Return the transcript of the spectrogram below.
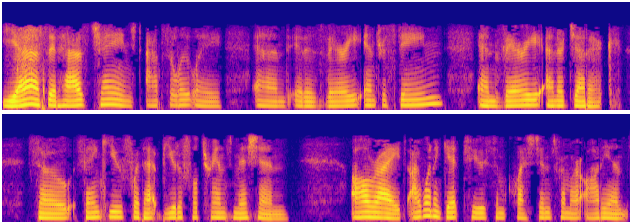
Yes, it has changed absolutely, and it is very interesting and very energetic. So thank you for that beautiful transmission. All right, I want to get to some questions from our audience.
